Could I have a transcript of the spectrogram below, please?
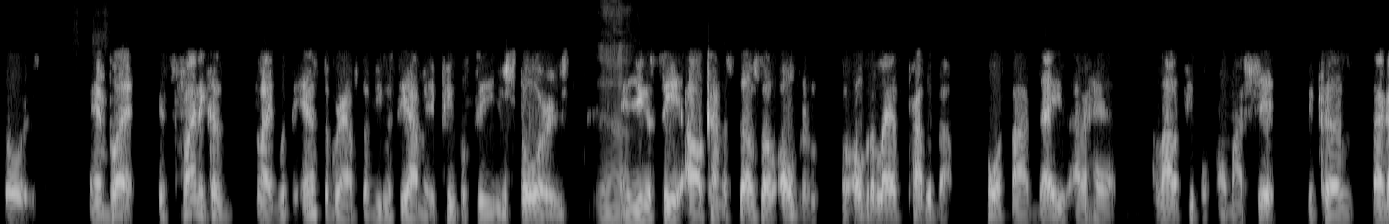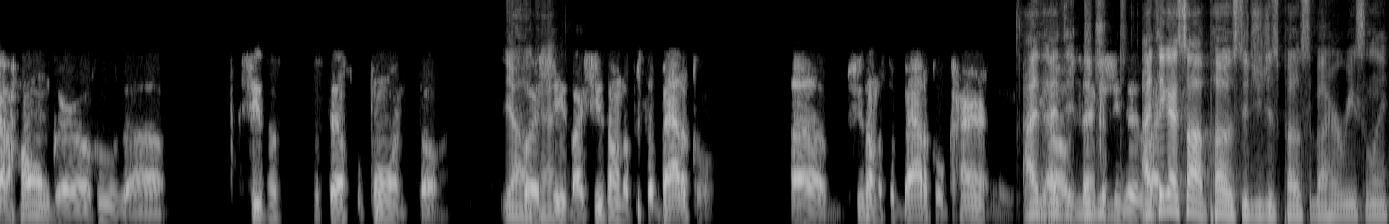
stories, and but it's funny because like with the Instagram stuff, you can see how many people see your stories, Yeah. and you can see all kind of stuff. So over the, so over the last probably about four or five days, I've had a lot of people on my shit because I got a homegirl who's uh she's a successful porn star, Yeah. but Okay. she's like she's on a sabbatical. Uh, she's on a sabbatical currently. I, I, I'm did you- just, I think I saw a post. Did you just post about her recently?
